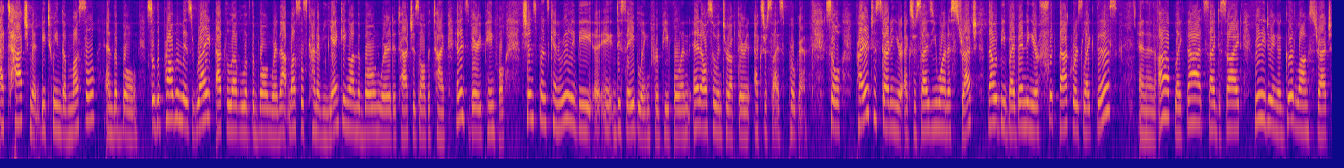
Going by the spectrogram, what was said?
attachment between the muscle and the bone. So the problem is right at the level of the bone where that muscle's kind of yanking on the bone where it attaches all the time. And it's very painful. Shin splints can really be uh, disabling for people and, and also interrupt their exercise program. So prior to starting your exercise, you want to stretch. That would be by bending your foot backwards like this and then up like that, side to side, really doing a good long stretch.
